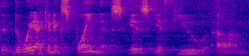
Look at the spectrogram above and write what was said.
the, the way I can explain this is if you um,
